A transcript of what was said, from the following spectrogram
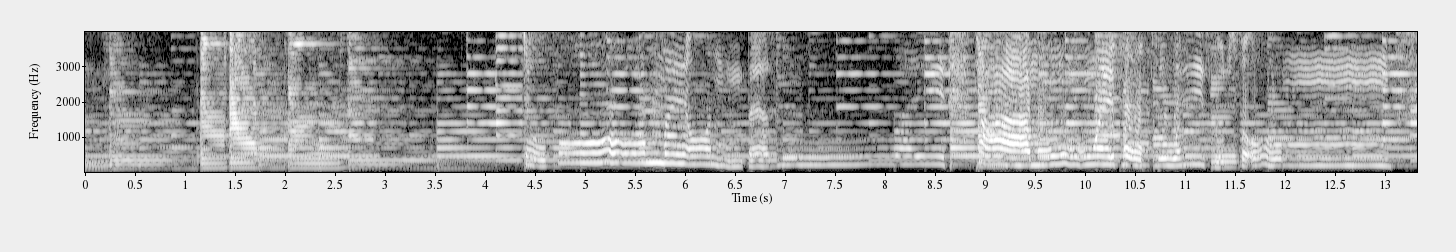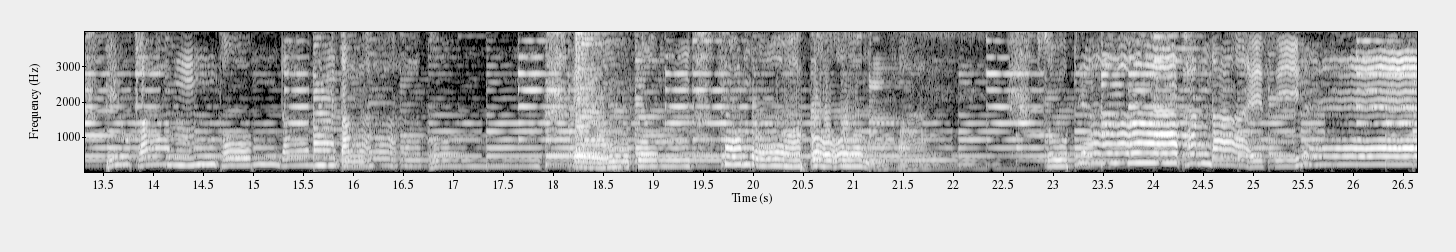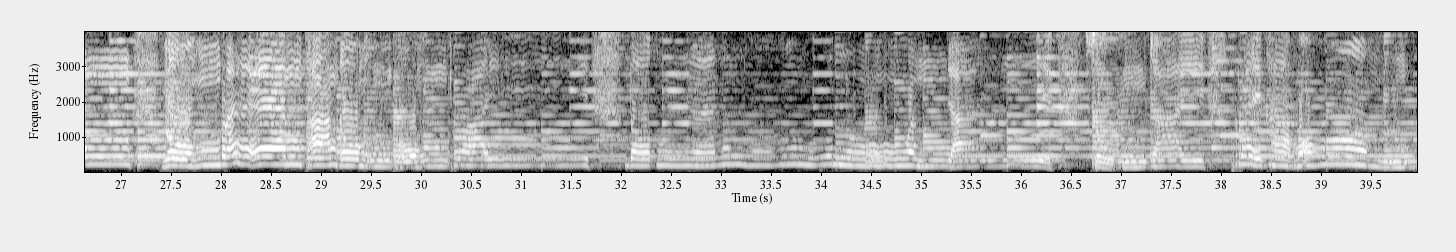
ฟ้อนไม่อ่อนแต่สวยผ้ามวยโพกสวยสุดสม ผิวคล้ำผมดำตาคม เอวกลมฟ้อนรอบกองไฟ สูบยาพันได้สีแดงลงแร ใหญ่ สุขใจไรข้าวหอมกลุ่น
